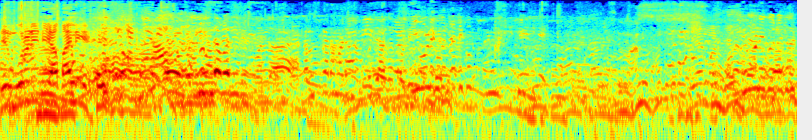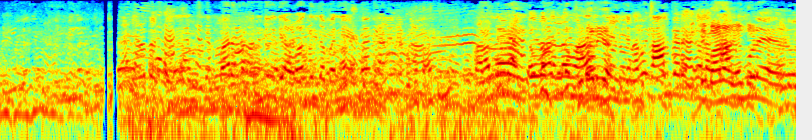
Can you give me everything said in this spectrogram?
ನೀನು ಮೂರನೇ ತಗೊಂಬ ಆ, ಹುಷಾರ್ ಮಾಡಿ ಅವಾಗಿಂದ ಬನ್ನಿ. ಕಾಲ್ ಬೇರೆ ಆಗಲ್ಲ.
